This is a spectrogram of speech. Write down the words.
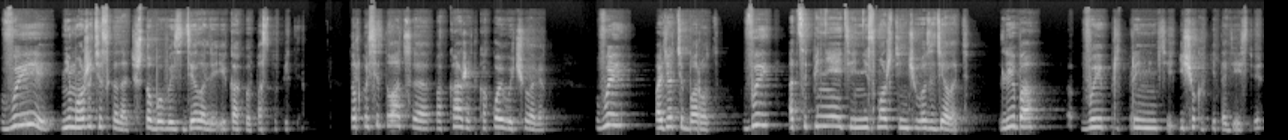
вы не можете сказать, что бы вы сделали и как вы поступите. Только ситуация покажет, какой вы человек. Вы пойдете бороться. Вы оцепенеете и не сможете ничего сделать. Либо вы предпримете еще какие-то действия.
